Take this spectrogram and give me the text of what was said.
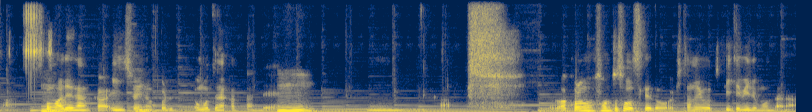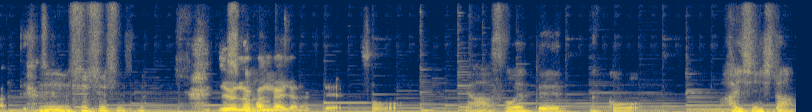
から、そこまでなんか印象に残るって思ってなかったんで、ううん、ん、なんか、あこれも本当そうですけど、人の言うこと聞いてみるもんだなっていう、うん、自分の考えじゃなくて、そう。いやそうやってなんかこう配信した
